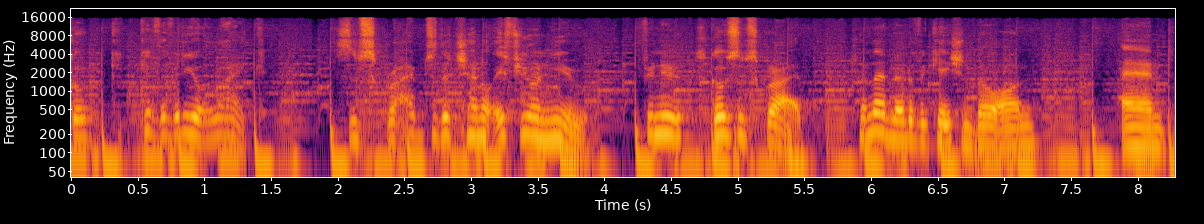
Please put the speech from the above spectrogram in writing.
go give the video a like. Subscribe to the channel if you're new. If you're new, go subscribe. Turn that notification bell on, and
